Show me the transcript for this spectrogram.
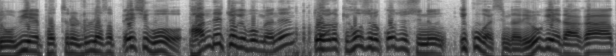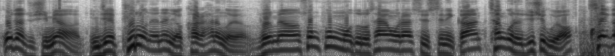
요 위에 버튼을 눌러서 빼시고 반대쪽에 보면은 또 이렇게 호스를 꽂을 수 있는 입구가 있습니다. 여기에다가 꽂아주시면 이제 불어내는 역할을 하는 거예요. 그러면 송풍 모드로 사용을 할 수 있으니까 참고를 해주시고요. 세가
